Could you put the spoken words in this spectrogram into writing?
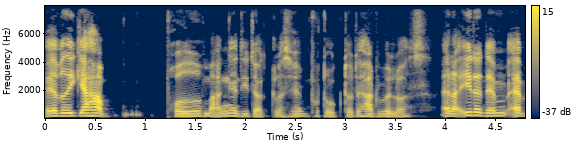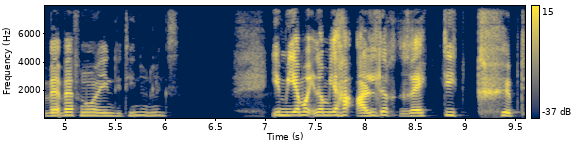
Og jeg ved ikke, jeg har prøvet mange af de der Glossier-produkter, det har du vel også. Er der et af dem, er, hvad, hvad for nogle er egentlig dine yndlings? Jamen, jeg må indrømme, jeg har aldrig rigtig købt,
